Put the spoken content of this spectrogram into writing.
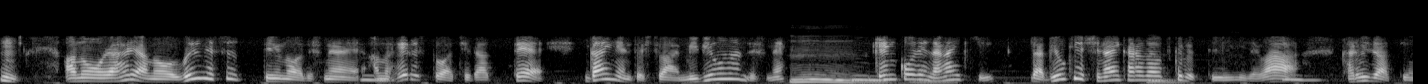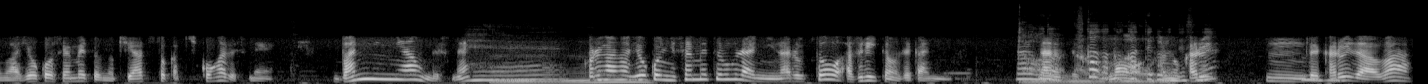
うん、あのやはりあのウェルネスっていうのはですね、うん。あのヘルスとは違って、概念としては未病なんですね。ううん。ん。健康で長生き、だから病気をしない体を作るっていう意味では、軽井沢っていうのは標高1000メートルの気圧とか気候がですね、万人に合うんですね。えこれがあの標高2000メートルぐらいになると、アスリートの世界になるんですど負荷がかかってくるんですね。うん、うん。で軽井沢は、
